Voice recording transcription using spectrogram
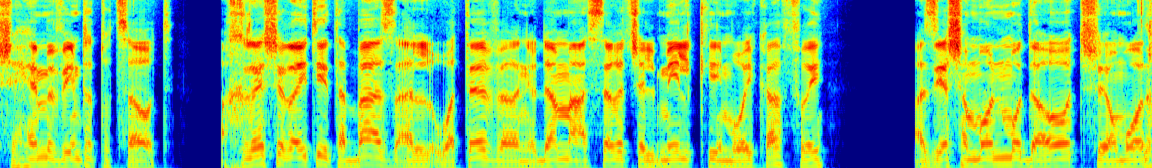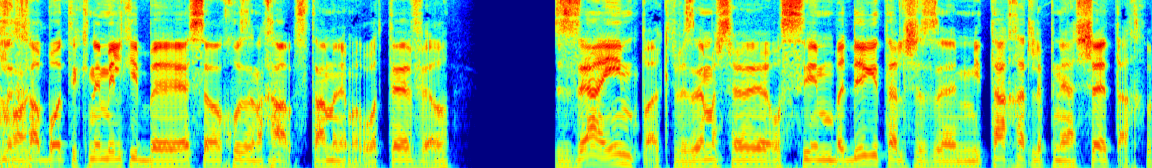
שהם מביאים את התוצאות. אחרי שראיתי את הבאז על whatever, אני יודע מה, הסרט של מילקי עם רועי כפרי, אז יש המון מודעות שאומרות נכון. לך בוא תקנה מילקי ב-10% הנחה, סתם אני אומר whatever. זה האימפקט וזה מה שעושים בדיגיטל שזה מתחת לפני השטח. ו...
